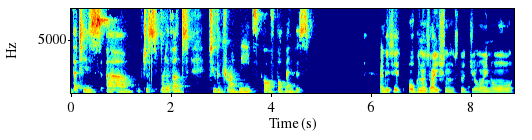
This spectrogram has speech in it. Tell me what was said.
that is uh, just relevant to the current needs of board members. And is it organizations that join or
